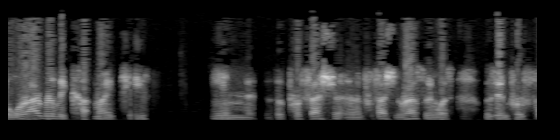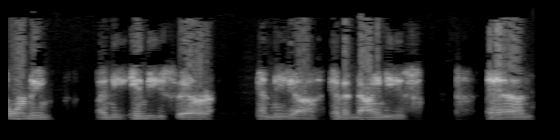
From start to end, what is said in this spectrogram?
But where I really cut my teeth in the profession, in the professional wrestling was was in performing in the indies there in the uh, in the '90s and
